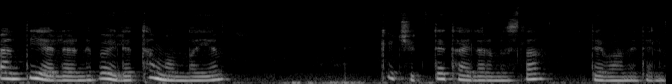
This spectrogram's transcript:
ben diğerlerini böyle tamamlayayım. Küçük detaylarımızla devam edelim.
